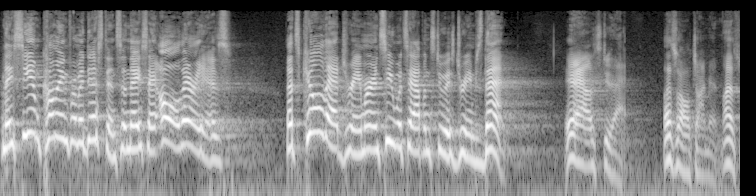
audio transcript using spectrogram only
They see him coming from a distance and they say, Oh, there he is. Let's kill that dreamer and see what happens to his dreams then. Yeah, let's do that. Let's all chime in. Let's.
